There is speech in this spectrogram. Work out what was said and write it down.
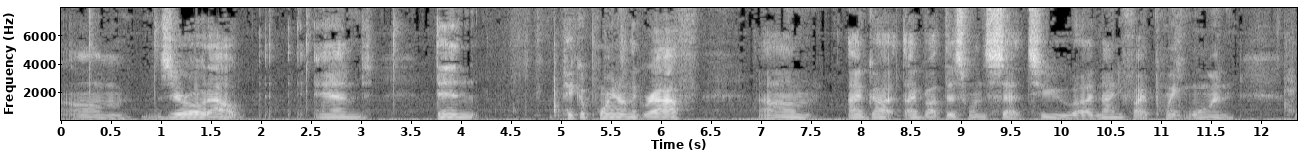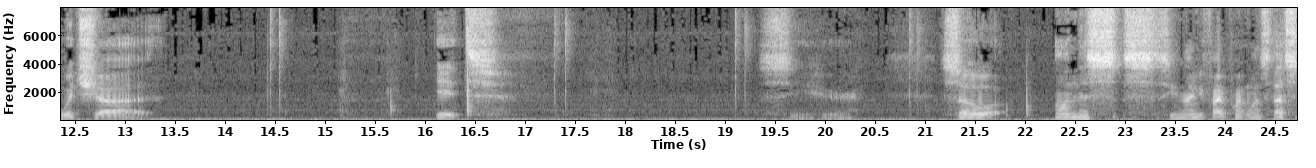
um, zero it out and then pick a point on the graph. Um, I've got I've got this one set to uh, 95.1, which uh, it see here. So on this see 95.1, so that's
